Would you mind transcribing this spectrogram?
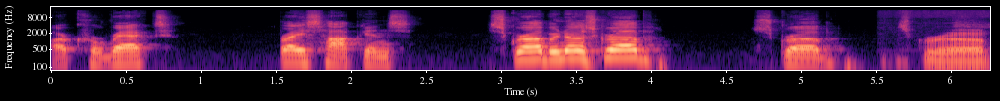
are correct. Bryce Hopkins. Scrub or no scrub? Scrub. Scrub.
